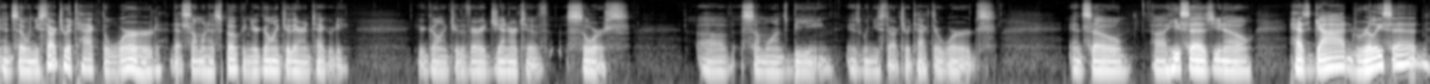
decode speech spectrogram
And so when you start to attack the word that someone has spoken, you're going to their integrity. You're going to the very generative source of someone's being, is when you start to attack their words. And so uh, he says, you know, has God really said,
